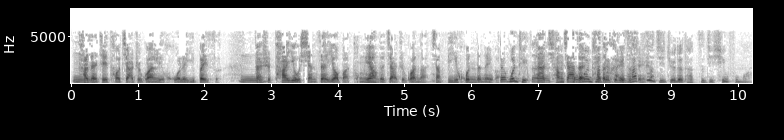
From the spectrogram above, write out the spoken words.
嗯他在这套价值观里活了一辈子，嗯但是他又现在要把同样的价值观呢，像逼婚的那个，但问题他要强加在他的孩子身上。他自己觉得他自己幸福吗？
